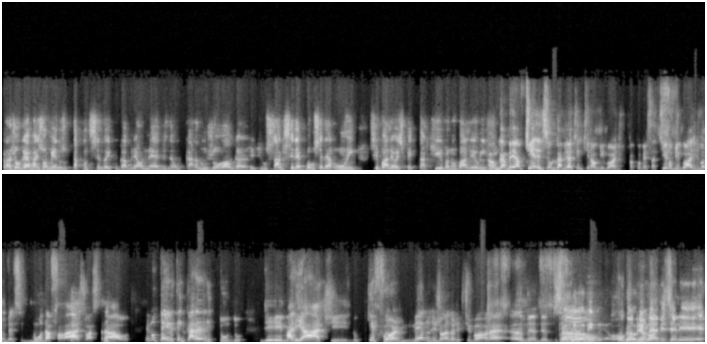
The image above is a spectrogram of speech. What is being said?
para jogar. É mais ou menos o que está acontecendo aí com o Gabriel Neves, né? O cara não joga, a gente não sabe se ele é bom, se ele é ruim, se valeu a expectativa, não valeu, enfim. Não, o, Gabriel tira, o Gabriel tinha que tirar o bigode, para começar. Tira o bigode e vamos ver se muda a fase, o astral. ele não tem, ele tem cara de tudo. De mariachi, do que for, menos de jogador de futebol, né? Oh, meu Deus do céu. O, o, o Gabriel Neves, ele.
